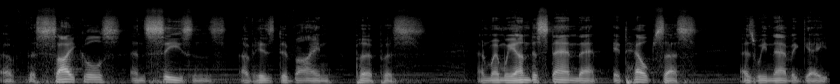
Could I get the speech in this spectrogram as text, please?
of the cycles and seasons of His divine purpose. And when we understand that, it helps us as we navigate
